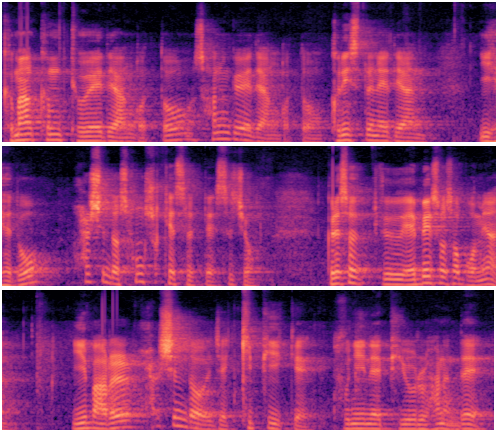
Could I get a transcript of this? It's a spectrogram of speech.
그만큼 교회에 대한 것도 선교에 대한 것도 그리스도인에 대한 이해도 훨씬 더 성숙했을 때 쓰죠. 그래서 그 에베소서 보면 이 말을 훨씬 더 이제 깊이 있게 군인의 비유를 하는데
